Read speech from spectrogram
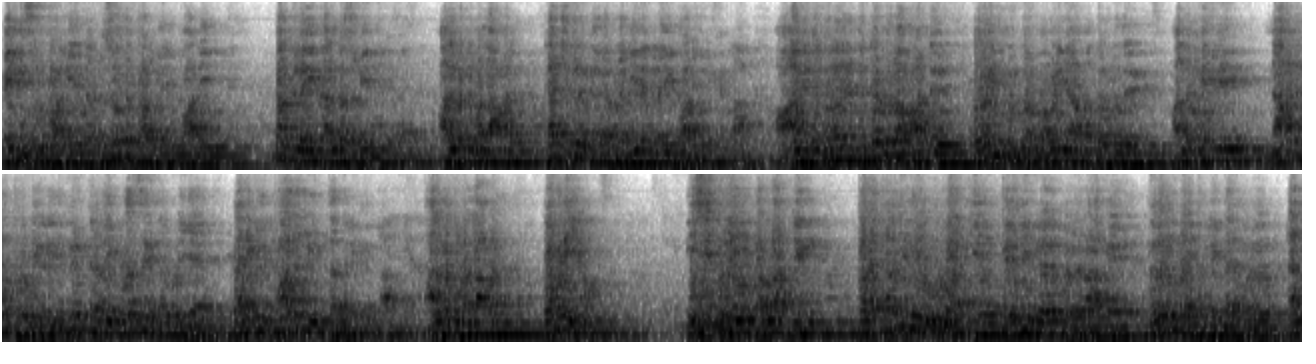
மெல்லிசை பாடல்களை தனது சொந்த பாடல்களையும் பாடி மக்களை தன்வசம் ஈர்த்திருக்கிறார் அது மட்டுமல்லாமல் கட்சிகளுக்காக பல கீதங்களையும் பாடியிருக்கிறார். ஆயிரத்தி தொள்ளாயிரத்தி தொண்ணூறாம் ஆண்டு தொழில்நுட்பம் வழியா வந்தபொழுது அந்த வகையிலே நாடக போட்டிகளில் கீழ்கரவை குலசேர்ந்தவருடைய வரையில் பாடல்களையும் தந்திருக்கிறார். அது மட்டுமல்லாமல் வவுனியா இசைத்துறை வரலாற்றில் பல உருவாக்கிய பெருமைகளும் பெறுவதாக நிறைய வாய்ப்புகளை தரும் ஒரு நல்ல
